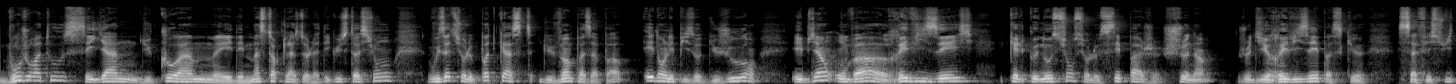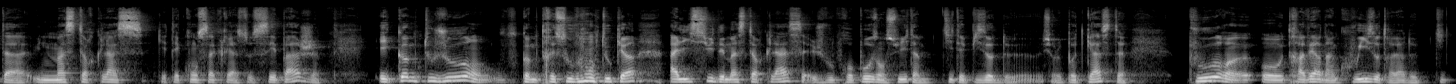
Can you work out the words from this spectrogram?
Bonjour à tous, c'est Yann du Coam et des masterclass de la dégustation. Vous êtes sur le podcast du vin pas à pas et dans l'épisode du jour, eh bien, on va réviser quelques notions sur le cépage chenin. Je dis réviser parce que ça fait suite à une masterclass qui était consacrée à ce cépage. Et comme toujours, comme très souvent en tout cas, à l'issue des masterclass, je vous propose ensuite un petit épisode sur le podcast pour, euh, au travers d'un quiz, au travers de petites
